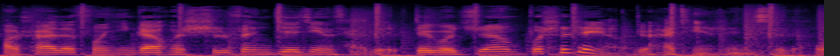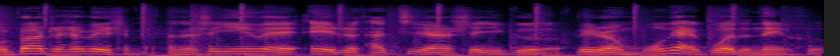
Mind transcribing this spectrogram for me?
跑出来的风应该会十分接近才对，结果居然不是这样，就还挺神奇的。我不知道这是为什么，可能是因为 Edge 它既然是一个微软魔改过的内核，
